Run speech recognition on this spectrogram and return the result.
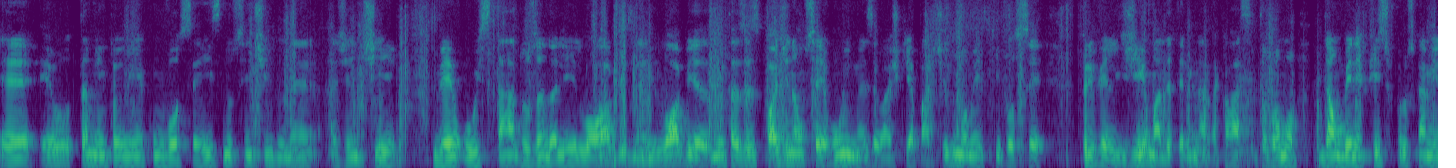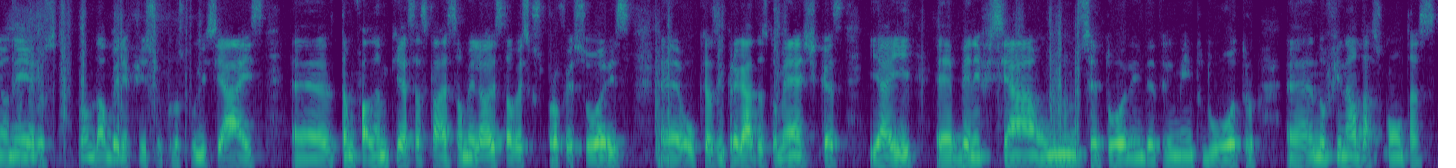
É, eu também estou em linha com vocês no sentido, né? A gente vê o Estado usando ali lobbies, né? E lobby muitas vezes pode não ser ruim, mas eu acho que a partir do momento que você privilegia uma determinada classe, então vamos dar um benefício para os caminhoneiros, vamos dar um benefício para os policiais, é, estamos falando que essas classes são melhores talvez que os professores é, ou que as empregadas domésticas, e aí é, beneficiar um setor em detrimento do outro, é, no final das contas,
